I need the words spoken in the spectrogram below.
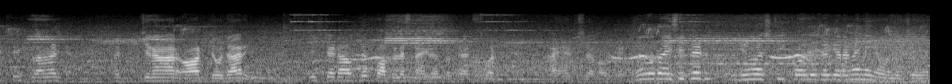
if we plant चिनार और जोधार instead of the popular so that's what I had to say about it. तो ऐसे फिर यूनिवर्सिटी कॉलेज वगैरह में नहीं होने चाहिए।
